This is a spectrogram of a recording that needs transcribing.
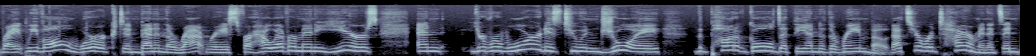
right? We've all worked and been in the rat race for however many years, and your reward is to enjoy the pot of gold at the end of the rainbow. That's your retirement. It's in,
